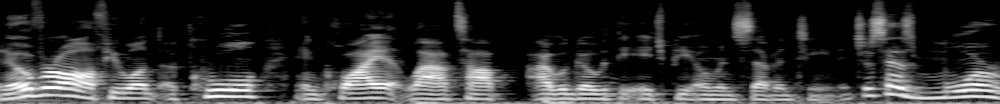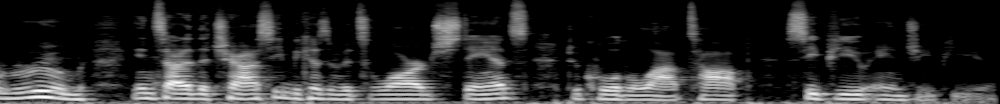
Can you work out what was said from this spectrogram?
And overall, if you want a cool and quiet laptop, I would go with the HP Omen 17. It just has more room inside of the chassis because of its large stance to cool the laptop, CPU, and GPU.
